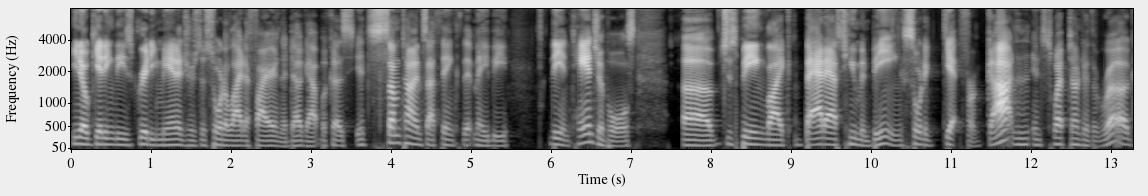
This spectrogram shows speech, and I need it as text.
you know, getting these gritty managers to sort of light a fire in the dugout because it's sometimes I think that maybe the intangibles of just being like badass human beings sort of get forgotten and swept under the rug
